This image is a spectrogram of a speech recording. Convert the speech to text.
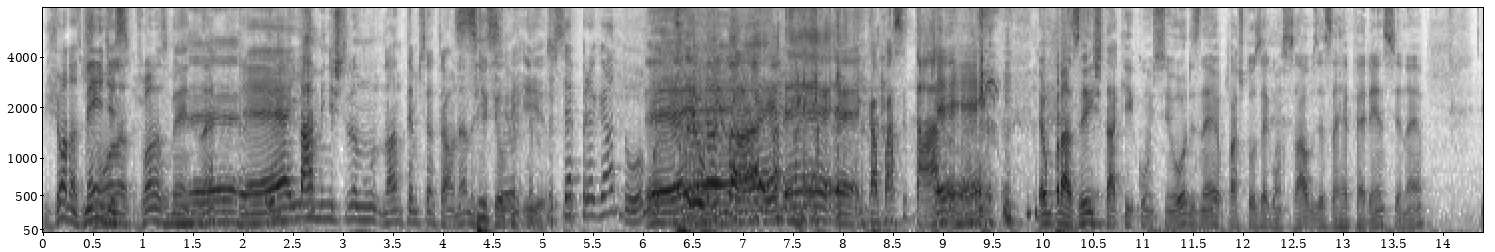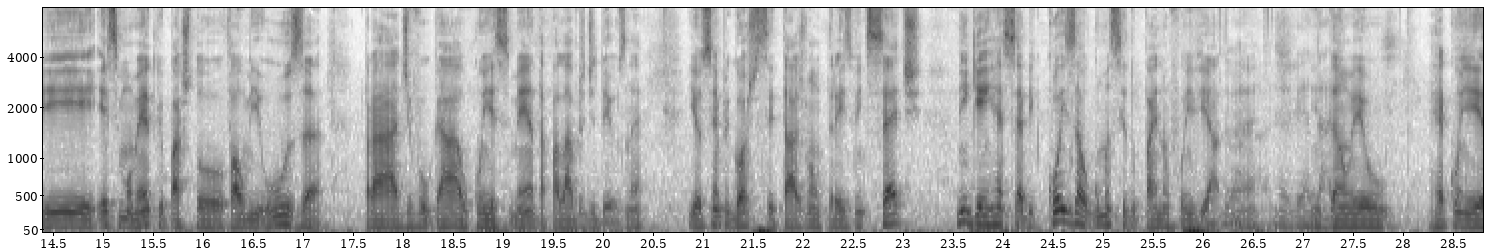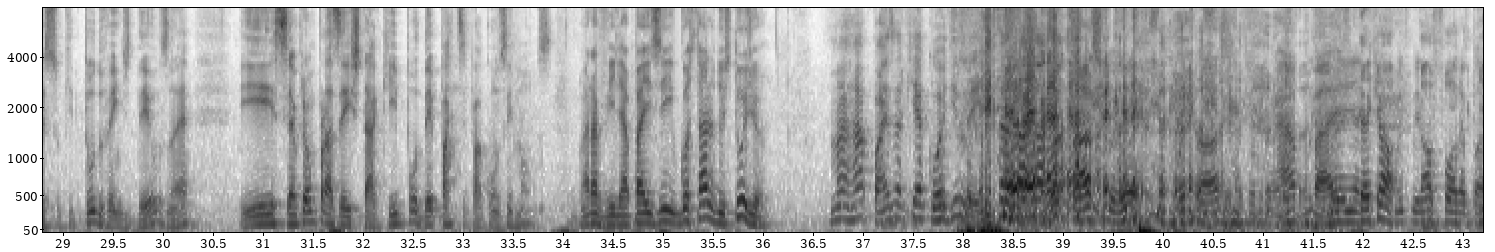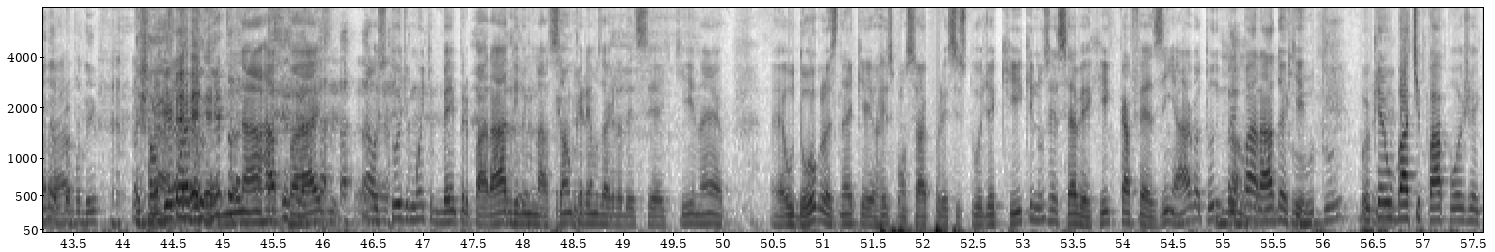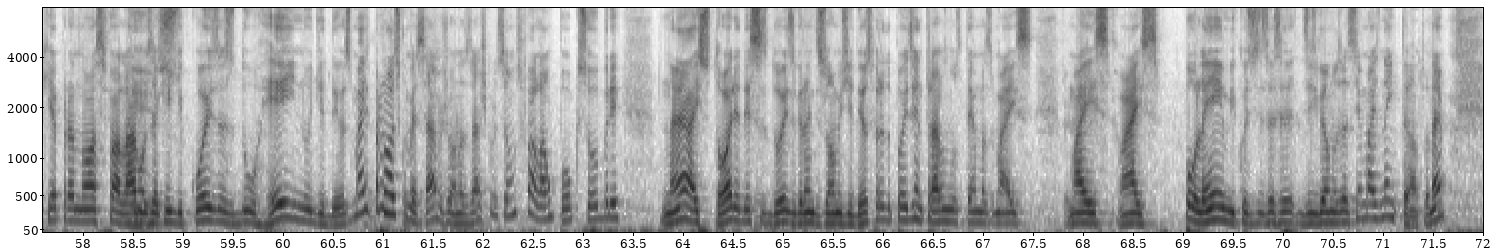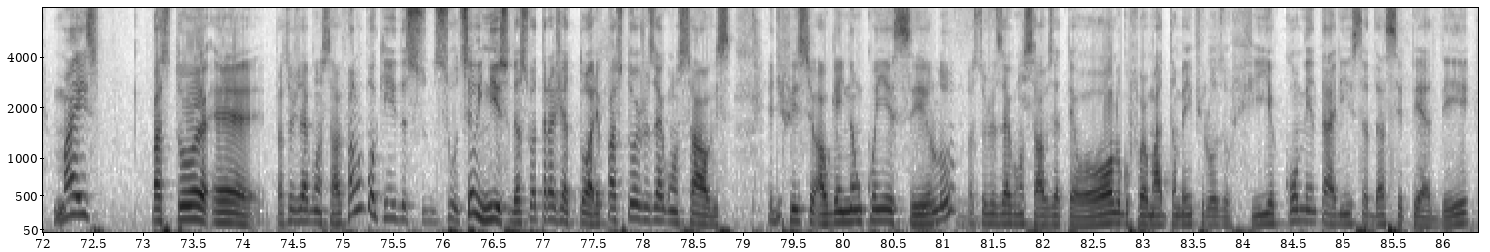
Jonas Mendes? Jonas, Jonas Mendes, né? é, né? É, ele estava ministrando lá no Tempo Central, né? No sim, dia que eu vi isso. Isso é pregador. É, eu vi lá. Ele é, é capacitado. É. Né? é um prazer estar aqui com os senhores, né? O pastor Zé Gonçalves, essa referência, né? E esse momento que o pastor Valmi usa para divulgar o conhecimento, a palavra de Deus, né? E eu sempre gosto de citar João 3, 27. Ninguém recebe coisa alguma se do Pai não for enviado, né? É verdade. Então eu reconheço que tudo vem de Deus, né? E sempre é um prazer estar aqui e poder participar com os irmãos. Maravilha, rapaz. E gostaram do estúdio? Mas, rapaz, aqui é cor de lei. fantástico, né? Fantástico, fantástico. Rapaz. Quer aqui, ó, dá uma foto aqui, né? Pra poder deixar o ambiente mais bonito. Né? Não, rapaz. Não, o estúdio muito bem preparado, iluminação. Queremos agradecer aqui, né? É, o Douglas, né, que é o responsável por esse estúdio aqui, que nos recebe aqui, cafezinho, água, tudo Não, preparado aqui. Tudo Porque o bate-papo hoje aqui é para nós falarmos Isso. aqui de coisas do reino de Deus. Mas para nós começarmos, Jonas, acho que nós vamos falar um pouco sobre né, a história desses dois grandes homens de Deus, para depois entrarmos nos temas mais, mais, mais polêmicos, digamos assim, mas nem tanto, né? Mas Pastor, é, Pastor José Gonçalves, fala um pouquinho do, do, seu início, da sua trajetória. Pastor José Gonçalves, é difícil alguém não conhecê-lo. Pastor José Gonçalves é teólogo, formado também em filosofia, comentarista da CPAD.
